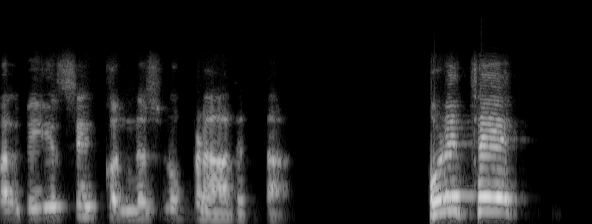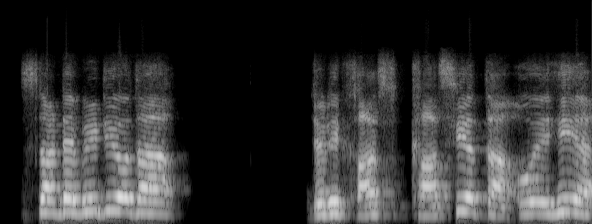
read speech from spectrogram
ਬਲਬੀਰ ਸਿੰਘ ਕੁੰਨਸ ਨੂੰ ਬਣਾ ਦਿੱਤਾ। ਹੁਣ ਇੱਥੇ ਸਾਡੇ ਵੀਡੀਓ ਦਾ ਜਿਹੜੀ ਖਾਸ, ਖਾਸੀਅਤ ਆ, ਉਹ ਇਹੀ ਆ,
